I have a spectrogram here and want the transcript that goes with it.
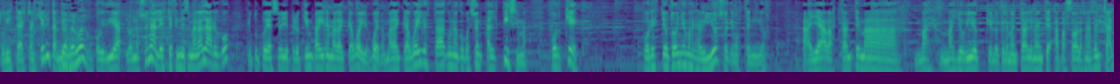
turistas extranjeros y también Desde luego. hoy día los nacionales. Este fin de semana largo, que tú podías decir, oye, pero ¿quién va a ir a Malalcahuello? Bueno, Malalcahuello está con una ocupación altísima. ¿Por qué? Por este otoño maravilloso que hemos tenido. Allá bastante más, más, más llovido que lo que lamentablemente ha pasado en la zona central.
